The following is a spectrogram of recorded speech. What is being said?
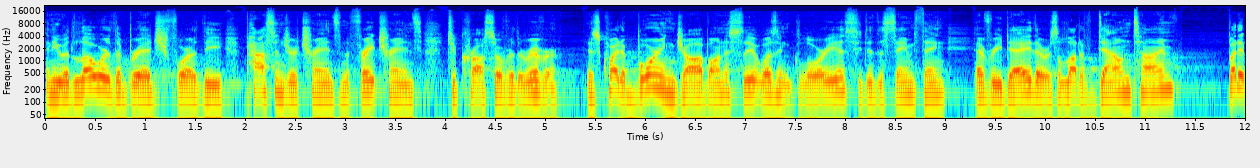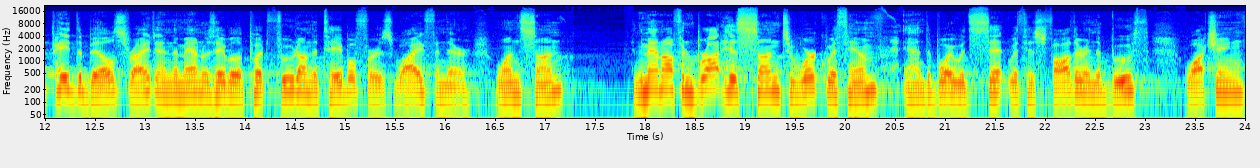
and he would lower the bridge for the passenger trains and the freight trains to cross over the river. It was quite a boring job, honestly. It wasn't glorious. He did the same thing every day. There was a lot of downtime, but it paid the bills, right? And the man was able to put food on the table for his wife and their one son. And the man often brought his son to work with him, and the boy would sit with his father in the booth, watching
